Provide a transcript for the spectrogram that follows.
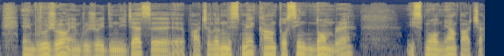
Embrujo. Embrujo'yu dinleyeceğiz. E, parçaların ismi Canto Sin Nombre. ismi olmayan parça.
